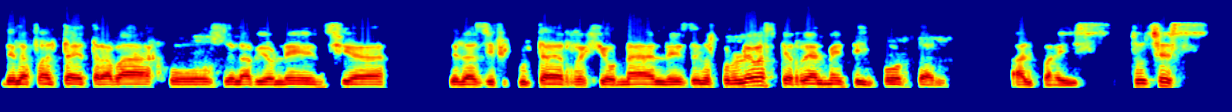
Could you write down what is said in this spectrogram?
de la falta de trabajos, de la violencia, de las dificultades regionales, de los problemas que realmente importan al país. Entonces,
